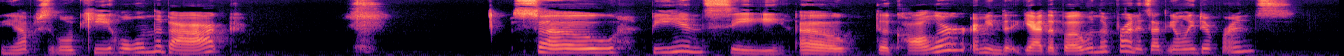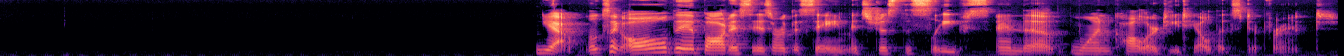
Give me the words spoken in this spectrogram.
Yep, just a little keyhole in the back. So B and C. Oh, the collar? I mean, the, yeah, the bow in the front. Is that the only difference? Yeah, looks like all the bodices are the same. It's just the sleeves and the one collar detail that's different.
